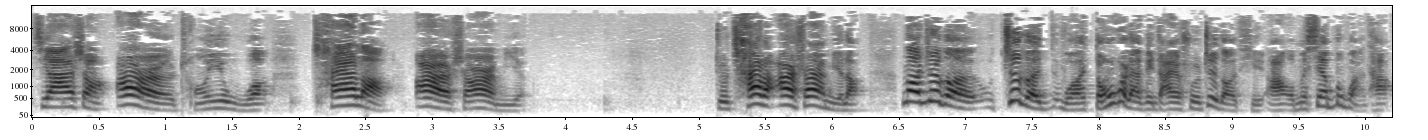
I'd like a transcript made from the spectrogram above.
加上二乘以五，拆了二十二米，就拆了二十二米了。那这个这个我等会儿来给大家说这道题啊，我们先不管它。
